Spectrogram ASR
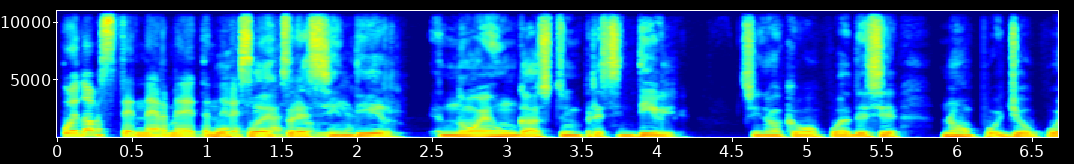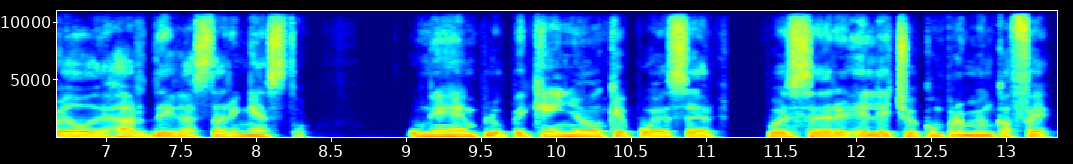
puedo abstenerme de tener Vos ese puedes gasto prescindir, no es un gasto imprescindible, sino que vos puedes decir, no, pues yo puedo dejar de gastar en esto. Un ejemplo pequeño que puede ser, puede ser el hecho de comprarme un café.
